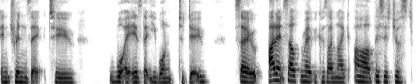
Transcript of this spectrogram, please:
intrinsic to what it is that you want to do. So I don't self promote because I'm like, oh, this is just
